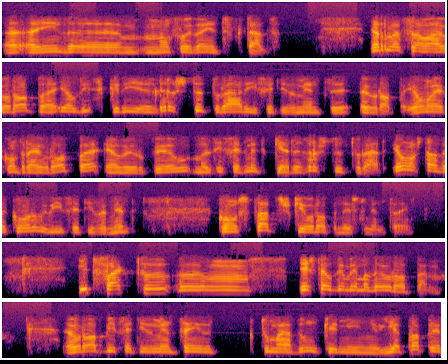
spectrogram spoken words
uh, ainda não foi bem interpretado. Em relação à Europa, ele disse que queria reestruturar efetivamente a Europa. Ele não é contra a Europa, é um europeu, mas efetivamente quer reestruturar. Ele não está de acordo, efetivamente, com o status que a Europa neste momento tem. E, de facto, hum, este é o dilema da Europa. A Europa, efetivamente, tem tomado um caminho, e a própria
